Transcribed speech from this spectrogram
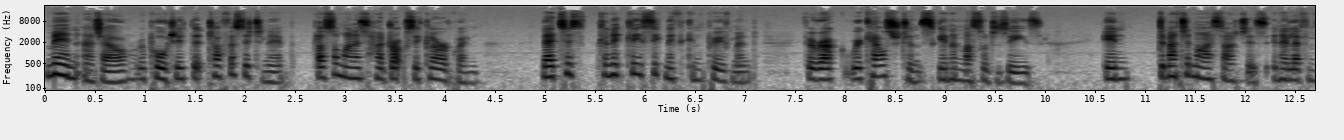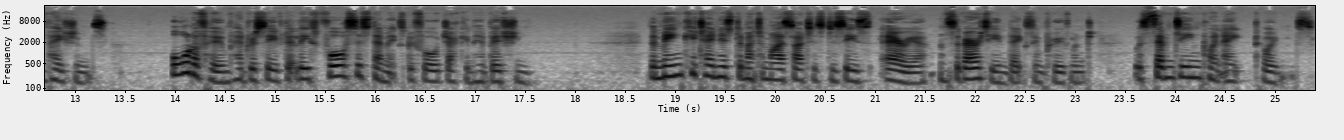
Min et al. reported that tofacitinib plus or minus hydroxychloroquine led to clinically significant improvement for recalcitrant skin and muscle disease in dermatomyositis in 11 patients all of whom had received at least four systemics before JAK inhibition. The mean cutaneous dermatomyositis disease area and severity index improvement was 17.8 points.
